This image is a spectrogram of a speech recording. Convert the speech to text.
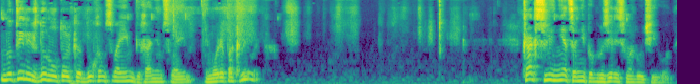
Но ты лишь дунул только духом своим, дыханием своим, и море покрыло их. Как свинец они погрузились в могучие воды.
